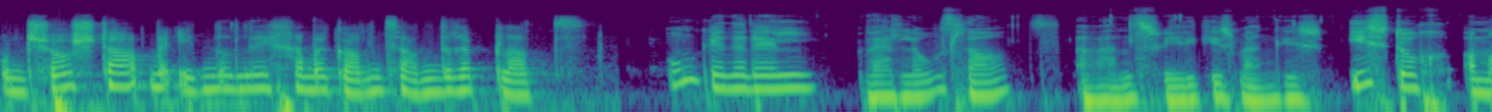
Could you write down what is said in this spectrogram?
Und schon steht man innerlich an einem ganz anderen Platz. Und generell, wer loslässt, auch wenn es schwierig ist manchmal, ist doch am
